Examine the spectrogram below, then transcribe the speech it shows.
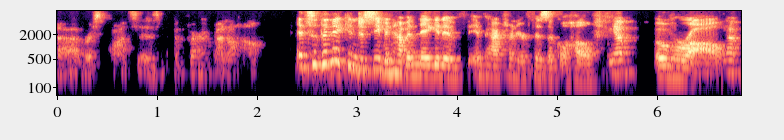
uh, responses for our mental health. And so then it can just even have a negative impact on your physical health yep. overall. Yep.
